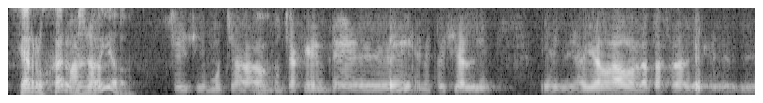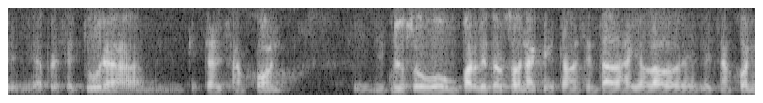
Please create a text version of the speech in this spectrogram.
¿Se arrojaron Más al río? Sí, sí, mucha mucha gente, en especial eh, ahí al lado en la plaza de, de- de la prefectura, que está el Sanjón. Incluso hubo un par de personas que estaban sentadas ahí al lado de- del Sanjón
